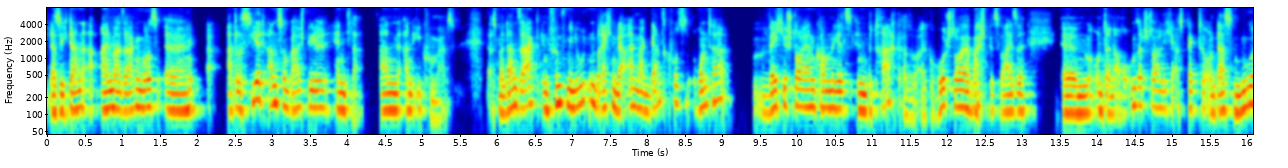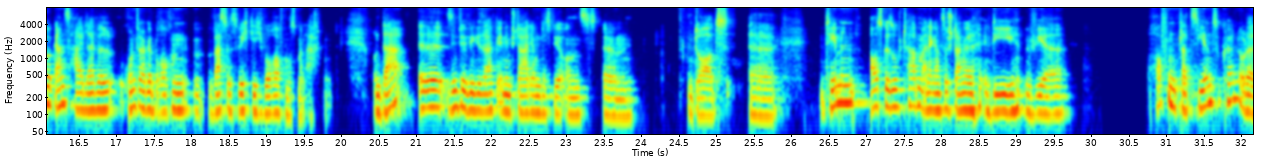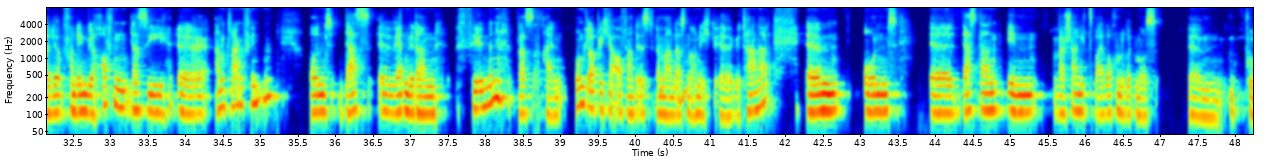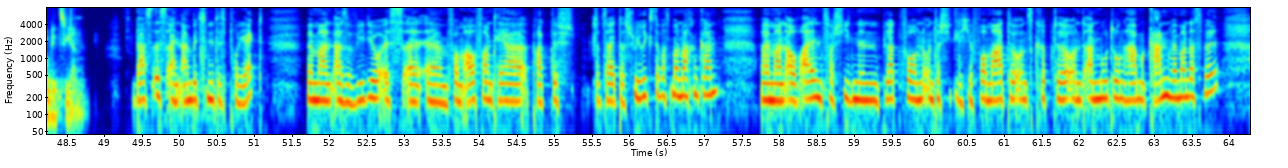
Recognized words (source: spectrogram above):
Dass ich dann einmal sagen muss, äh, adressiert an zum Beispiel Händler, an, an E-Commerce. Dass man dann sagt, in fünf Minuten brechen wir einmal ganz kurz runter, welche Steuern kommen jetzt in Betracht, also Alkoholsteuer beispielsweise ähm, und dann auch umsatzsteuerliche Aspekte und das nur ganz high-level runtergebrochen, was ist wichtig, worauf muss man achten. Und da äh, sind wir, wie gesagt, in dem Stadium, dass wir uns ähm, dort äh, Themen ausgesucht haben, eine ganze Stange, die wir hoffen, platzieren zu können oder von denen wir hoffen, dass sie äh, Anklang finden. Und das äh, werden wir dann filmen, was ein unglaublicher Aufwand ist, wenn man das mhm. noch nicht äh, getan hat. Ähm, und äh, das dann im wahrscheinlich zwei Wochen Rhythmus ähm, publizieren. Das ist ein ambitioniertes Projekt. Wenn man, also Video ist äh, ähm, vom Aufwand her praktisch zurzeit das Schwierigste, was man machen kann, weil man auf allen verschiedenen Plattformen unterschiedliche Formate und Skripte und Anmutungen haben kann, wenn man das will.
